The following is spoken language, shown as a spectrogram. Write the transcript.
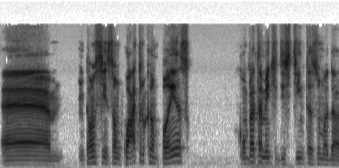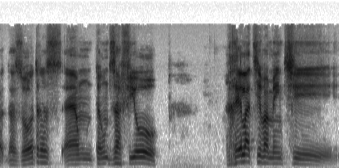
É, então, assim, são quatro campanhas completamente distintas uma da, das outras. É um, tem um desafio relativamente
